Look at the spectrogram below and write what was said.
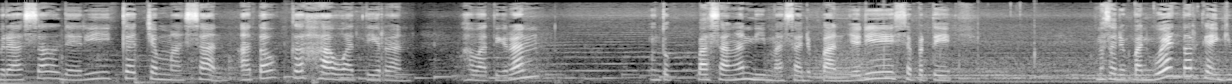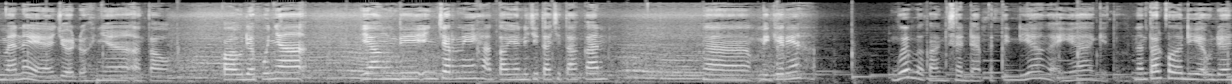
berasal dari kecemasan atau kekhawatiran. Kekhawatiran untuk pasangan di masa depan. Jadi seperti masa depan gue ntar kayak gimana ya jodohnya atau kalau udah punya yang diincer nih atau yang dicita-citakan nggak mikirnya gue bakal bisa dapetin dia nggak ya gitu. Nanti kalau dia udah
